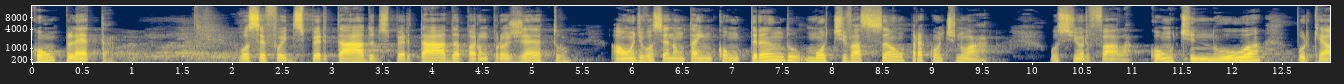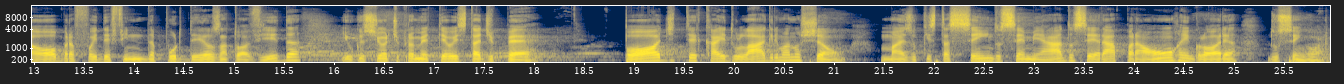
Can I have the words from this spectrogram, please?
completa. Você foi despertado, despertada para um projeto aonde você não está encontrando motivação para continuar. O Senhor fala: continua, porque a obra foi definida por Deus na tua vida e o que o Senhor te prometeu está de pé. Pode ter caído lágrima no chão, mas o que está sendo semeado será para a honra e glória do Senhor.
